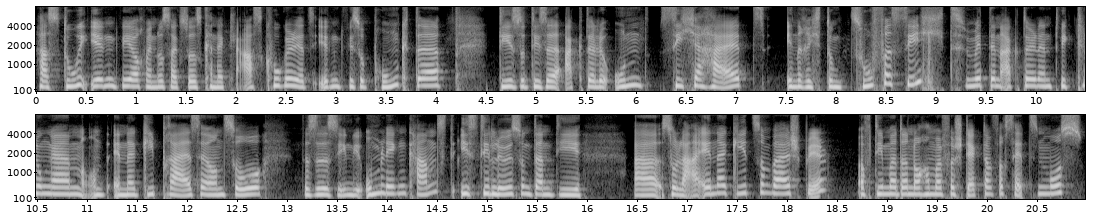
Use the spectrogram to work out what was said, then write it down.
hast du irgendwie, auch wenn du sagst, du hast keine Glaskugel, jetzt irgendwie so Punkte, die so diese aktuelle Unsicherheit in Richtung Zuversicht mit den aktuellen Entwicklungen und Energiepreise und so dass du das irgendwie umlegen kannst. Ist die Lösung dann die äh, Solarenergie zum Beispiel, auf die man dann noch einmal verstärkt einfach setzen muss?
